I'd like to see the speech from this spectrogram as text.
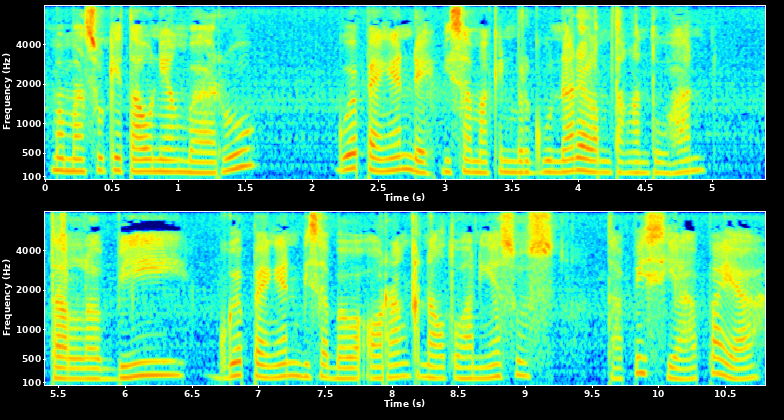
Memasuki tahun yang baru, gue pengen deh bisa makin berguna dalam tangan Tuhan. Terlebih, gue pengen bisa bawa orang kenal Tuhan Yesus. Tapi siapa ya?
